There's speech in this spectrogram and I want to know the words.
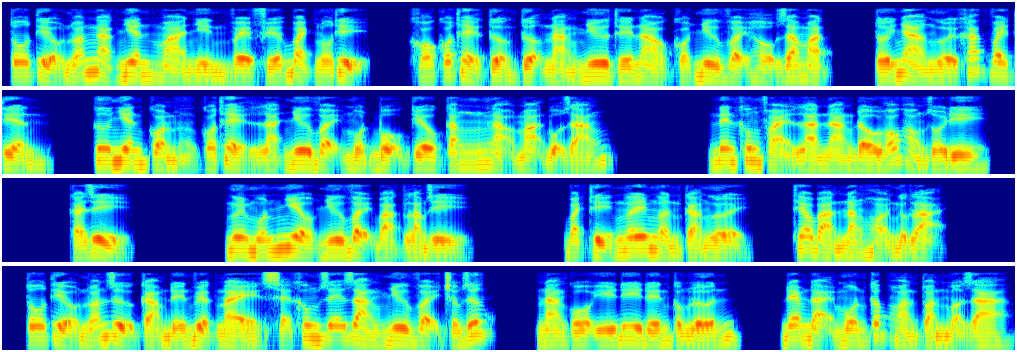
Tô Tiểu Noãn ngạc nhiên mà nhìn về phía Bạch Nô Thị, khó có thể tưởng tượng nàng như thế nào có như vậy hậu ra mặt, tới nhà người khác vay tiền, cư nhiên còn có thể là như vậy một bộ kiêu căng ngạo mạn bộ dáng. Nên không phải là nàng đầu vóc hỏng rồi đi. Cái gì? Ngươi muốn nhiều như vậy bạc làm gì? Bạch thị ngây ngẩn cả người, theo bản năng hỏi ngược lại. Tô Tiểu Loan dự cảm đến việc này sẽ không dễ dàng như vậy chấm dứt, nàng cố ý đi đến cổng lớn, đem đại môn cấp hoàn toàn mở ra.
